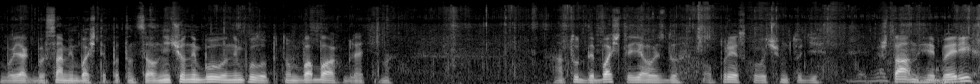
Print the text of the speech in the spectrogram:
Бо як би самі бачите потенціал. Нічого не було, не було, потім бабах, блядь. А тут, де бачите, я ось до оприскувачем тоді штанги беріг.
